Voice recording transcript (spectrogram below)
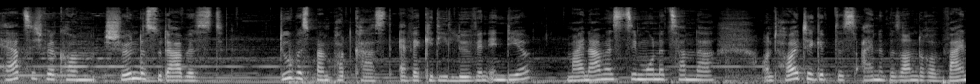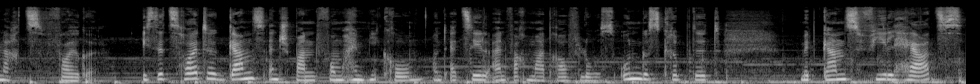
Herzlich willkommen, schön, dass du da bist. Du bist beim Podcast Erwecke die Löwin in dir. Mein Name ist Simone Zander und heute gibt es eine besondere Weihnachtsfolge. Ich sitze heute ganz entspannt vor meinem Mikro und erzähle einfach mal drauf los, ungeskriptet, mit ganz viel Herz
